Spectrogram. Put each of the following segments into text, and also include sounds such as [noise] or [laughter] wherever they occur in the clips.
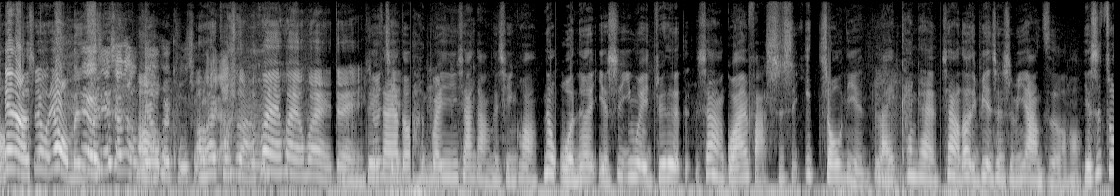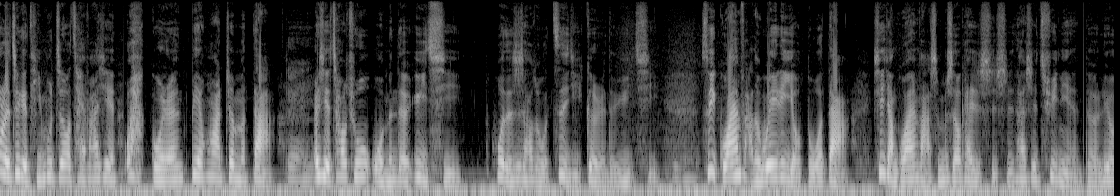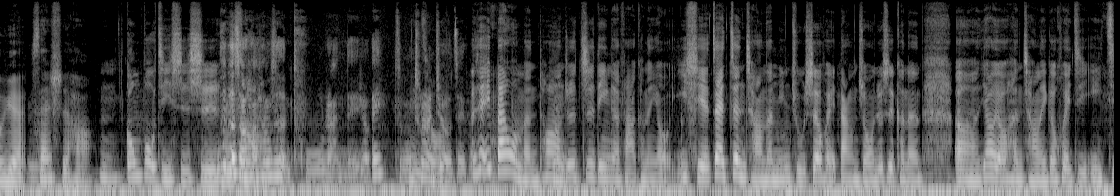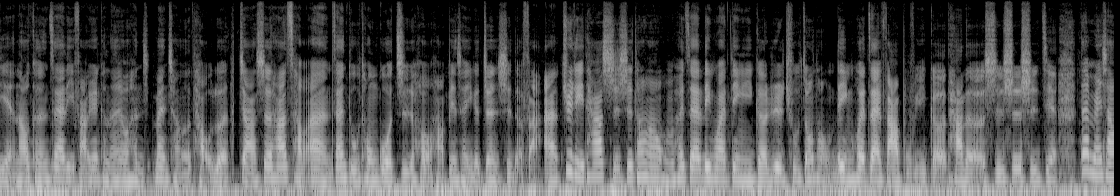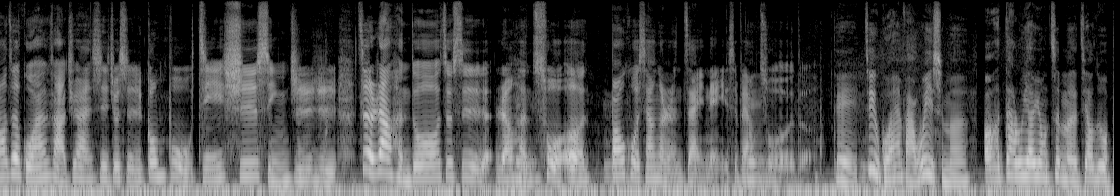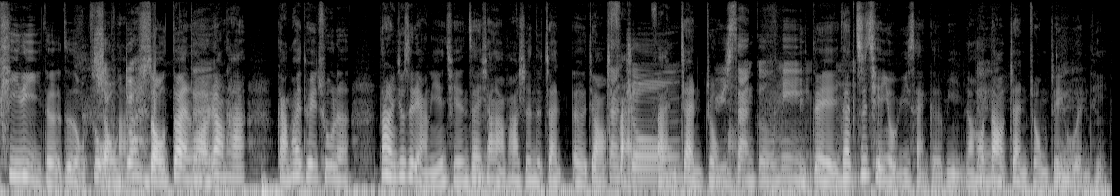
天哪，是要我们？有些香港朋友会哭出来，哦，会哭出来，会会会，对，对，大家都很关心香港的情况。那我呢，也是因为觉得香港国安法实施一周年，来看看香港到底变成什么样子了哈。也是做了这个题目之后，才发现哇，果然变化这么。这么大，对，而且超出我们的预期，或者是超出我自己个人的预期，所以国安法的威力有多大？先讲国安法什么时候开始实施？它是去年的六月三十号，嗯，公布及实施。那个时候好像是很突然的，就哎，怎么突然就有这个？而且一般我们通常就是制定一个法，可能有一些在正常的民主社会当中，就是可能呃要有很长的一个汇集意见，然后可能在立法院可能有很漫长的讨论。假设它草案单独通过之后，哈，变成一个正式的法案，距离它实施，通常我们会在另外定一个日出，总统令会再发布一个它的实施时。时间，但没想到这个国安法居然是就是公布即施行之日，这让很多就是人很错愕，包括香港人在内也是非常错愕的。对，这个国安法为什么哦，大陆要用这么叫做霹雳的这种做法手段手段哈，让他赶快推出呢？当然就是两年前在香港发生的战，嗯、呃，叫反反战中雨伞革命。对，那、嗯、之前有雨伞革命，然后到战中这个问题。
